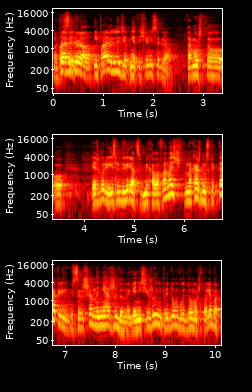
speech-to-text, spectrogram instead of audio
И А ты правильно- сыграл. И правильно делает. Нет, еще не сыграл. Потому что, я же говорю, если доверяться Михаилу Афанасьевичу, то на каждом спектакле совершенно неожиданно. Я не сижу и не придумываю дома что-либо.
